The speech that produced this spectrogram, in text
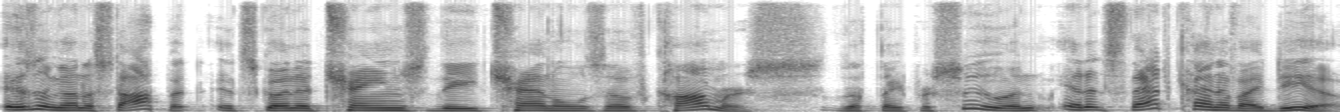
isn't going to stop it. It's going to change the channels of commerce that they pursue. And, and it's that kind of idea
